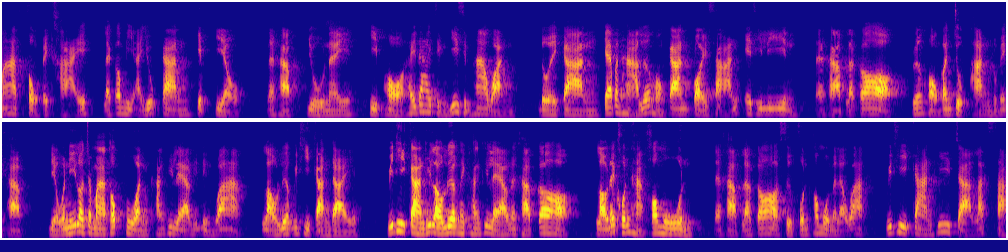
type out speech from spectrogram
มารถส่งไปขาย และก็มีอายุการเก็บเกี่ยว นะครับอยู่ในหีบห่อให้ได้ถึง 25 วัน โดยการแก้ปัญหาเรื่องของการปล่อยสารเอทิลีนนะครับแล้วก็เรื่องของบรรจุภัณฑ์ถูกไหมครับ เดี๋ยววันนี้เราจะมาทบทวนครั้งที่แล้วนิดหนึ่งว่าเราเลือกวิธีการใด วิธีการที่เราเลือกในครั้งที่แล้วนะครับ ก็เราได้ค้นหาข้อมูลนะครับ แล้วก็สืบค้นข้อมูลมาแล้วว่า วิธีการที่จะรักษา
